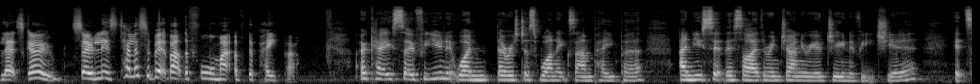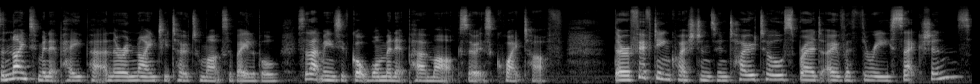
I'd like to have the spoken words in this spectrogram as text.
Let's go. So Liz, tell us a bit about the format of the paper. Okay, so for Unit 1, there is just one exam paper, and you sit this either in January or June of each year. It's a 90 minute paper, and there are 90 total marks available. So that means you've got one minute per mark, so it's quite tough. There are 15 questions in total, spread over three sections.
